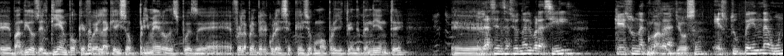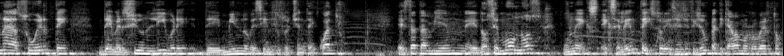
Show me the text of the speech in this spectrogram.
eh, Bandidos del Tiempo, que fue la que hizo primero después de... Fue la primera película que hizo como proyecto independiente. Eh, La sensacional Brasil, que es una cosa Maravillosa. estupenda, una suerte de versión libre de 1984. Está también eh, 12 monos, una ex- excelente historia de ciencia ficción. Platicábamos, Roberto,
